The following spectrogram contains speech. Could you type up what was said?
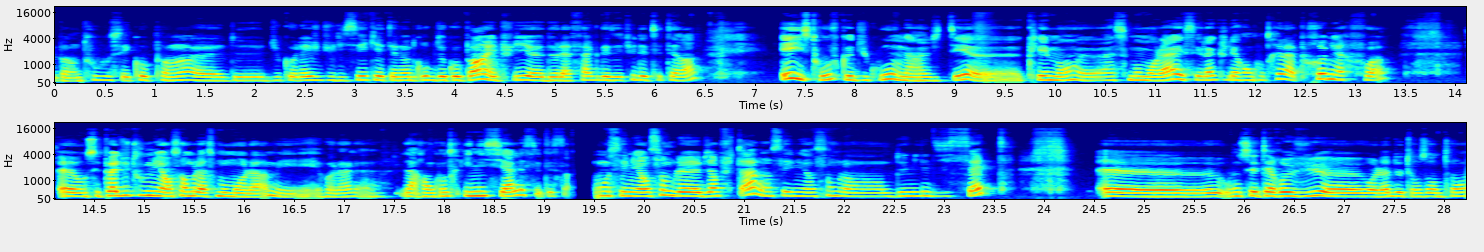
ben, tous ses copains de, du collège, du lycée, qui étaient notre groupe de copains, et puis de la fac, des études, etc. Et il se trouve que du coup, on a invité euh, Clément euh, à ce moment-là, et c'est là que je l'ai rencontré la première fois. Euh, on s'est pas du tout mis ensemble à ce moment-là, mais voilà, la, rencontre initiale, c'était ça. On s'est mis ensemble bien plus tard, on s'est mis ensemble en 2017. Euh, on s'était revus voilà de temps en temps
